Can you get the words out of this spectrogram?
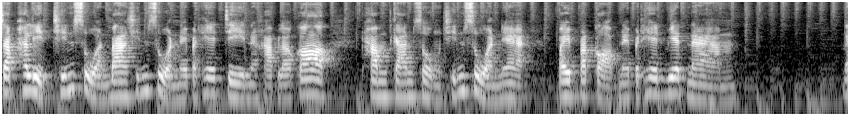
จะผลิตชิ้นส่วนบางชิ้นส่วนในประเทศจีนนะครับ แล้วก็ทำการส่งชิ้นส่วนเนี่ยไปประกอบในประเทศเวียดนาม ใน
